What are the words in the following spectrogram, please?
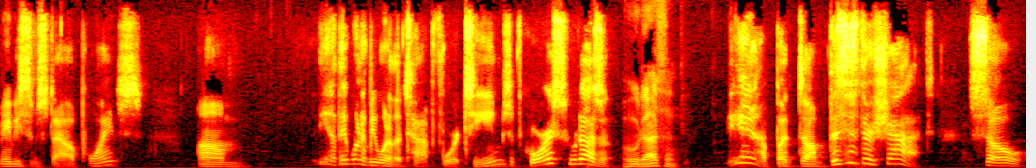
maybe some style points. Um, you know, they want to be one of the top four teams, of course. Who doesn't? Who doesn't? Yeah, but um, this is their shot. So,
